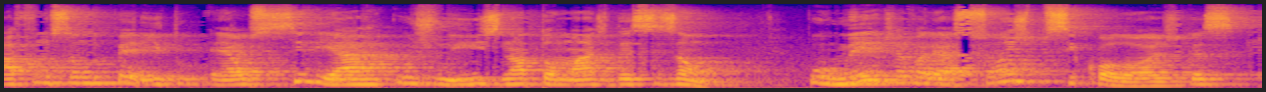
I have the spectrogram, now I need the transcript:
a função do perito é auxiliar o juiz na tomada de decisão, por meio de avaliações psicológicas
